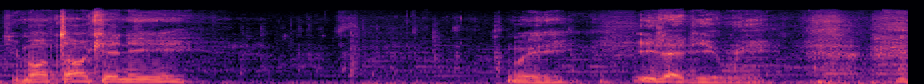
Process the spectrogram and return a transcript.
Tu m'entends Kenny? Oui, il a dit oui.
